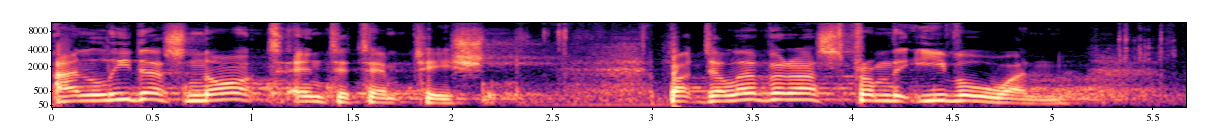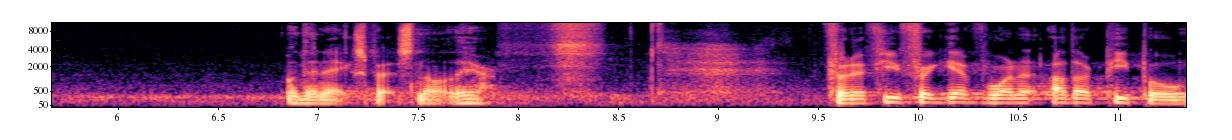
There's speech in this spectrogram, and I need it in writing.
And lead us not into temptation but deliver us from the evil one. Well, the next bit's not there. For if you forgive one other people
